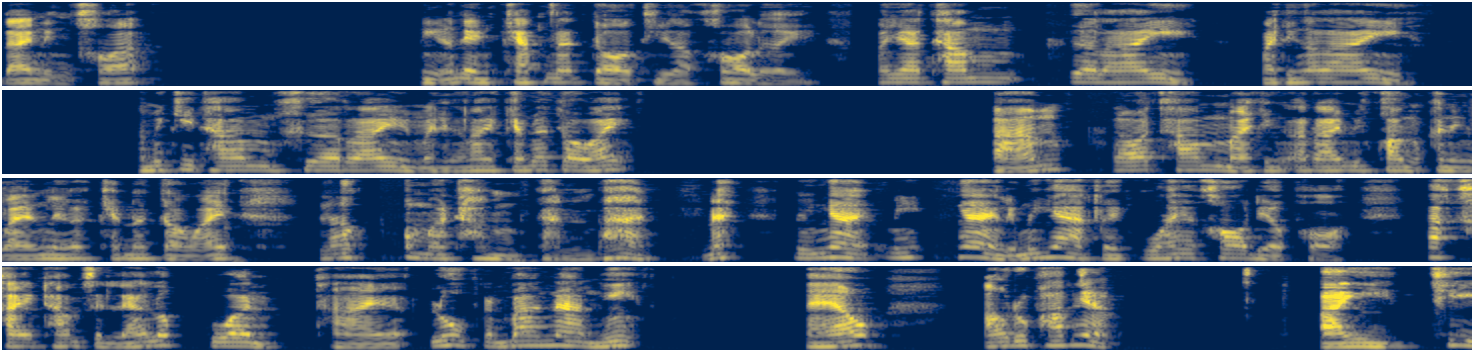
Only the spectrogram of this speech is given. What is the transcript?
ได้หนึ่งข้อนี่นักเรียนแคปหน้าจอทีละข้อเลยมายาธรรมคืออะไร หมายถึงอะไร สามิกีธรรมคืออะไร หมายถึงอะไร แคปหน้าจอไว้สามเราธรรมหมายถึงอะไร มีความสำคัญอย่างไรนักเรียนก็แคปหน้าจอไว้ แล้วก็มาทำกันบ้านนไหมไม่ง่ายไม่ง่ายหรือไม่ยากเลยกูให้ข้อเดียวพอ ถ้าใครทำเสร็จแล้วรบกวนถ่ายรูปกันบ้านหน้านี้ แล้วเอารูปภาพเนี่ยไปที่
